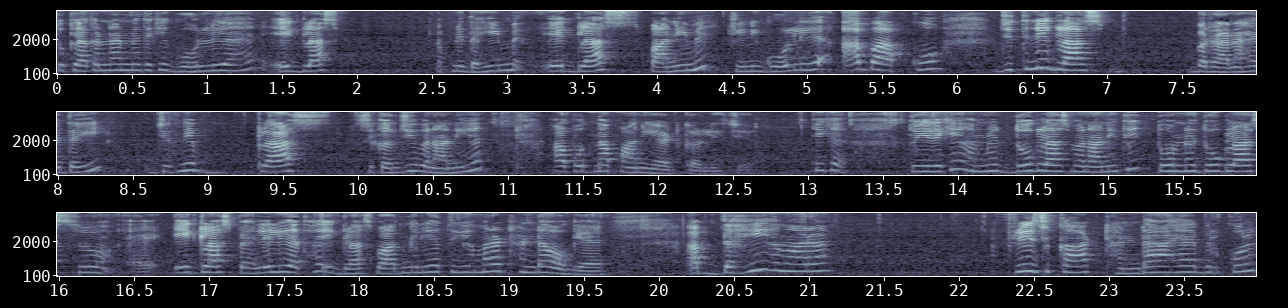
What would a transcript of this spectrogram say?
तो क्या करना है, हमने देखिए घोल लिया है, एक गिलास अपने दही में, एक गिलास पानी में चीनी घोल लिया अब आपको जितनी गिलास बनाना है दही, जितनी ग्लास सिकंजी बनानी है, आप उतना पानी ऐड कर लीजिए, ठीक है? तो ये देखिए, हमने दो ग्लास बनानी थी तो हमने दो ग्लास एक ग्लास पहले लिया था, एक ग्लास बाद में लिया तो ये हमारा ठंडा हो गया है। अब दही हमारा फ्रिज का ठंडा है बिल्कुल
